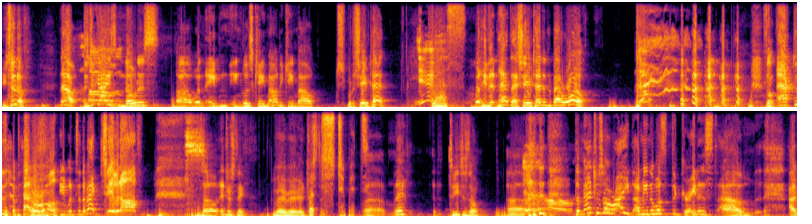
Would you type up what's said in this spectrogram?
He should have. Now, did you guys Um, notice uh, when Aiden English came out? He came out with a shaved head, Yeah. Yes. but he didn't have that shaved head in the Battle Royal. No. So after the battle royal, he went to the back, shave it off. So interesting, very very But interesting. stupid. Uh, yeah, to each his own. Uh, Yeah, um, the match was all right. I mean, it wasn't the greatest. Um, I,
